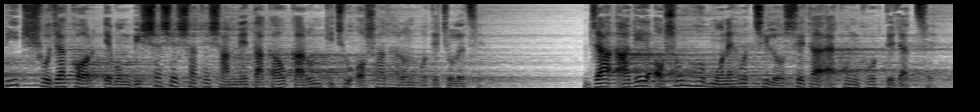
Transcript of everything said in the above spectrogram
পিঠ সোজা কর এবং বিশ্বাসের সাথে সামনে তাকাও কারণ কিছু অসাধারণ হতে চলেছে। যা আগে অসম্ভব মনে হচ্ছিল সেটা এখন ঘটতে যাচ্ছে।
